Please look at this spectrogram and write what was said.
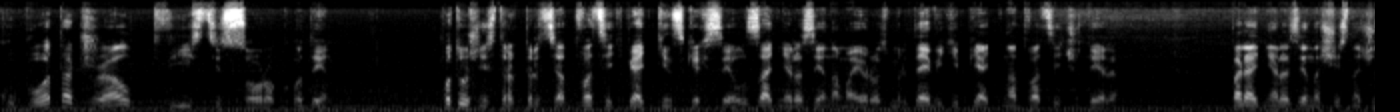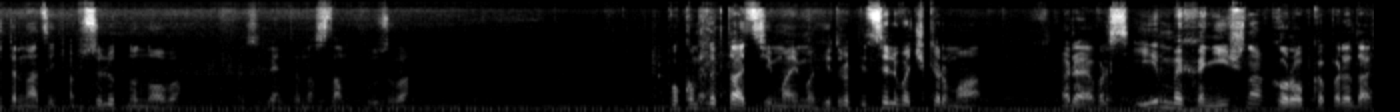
Kubota GL 241. Потужність тракторця 25 кінських сил. Задня резина має розмір 9,5 на 24. Передня резина 6 на 14 абсолютно нова. Ось на стан кузова. По комплектації маємо гідропідсилювач керма, реверс і механічна коробка передач.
